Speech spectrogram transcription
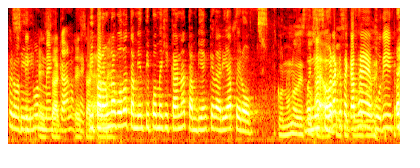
pero Sí. tipo Exacto, mexicano. sí. y para una boda también tipo mexicana también quedaría, pero Con uno de estos. Buenísimo. Ah, Ahora que se case. Judith.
